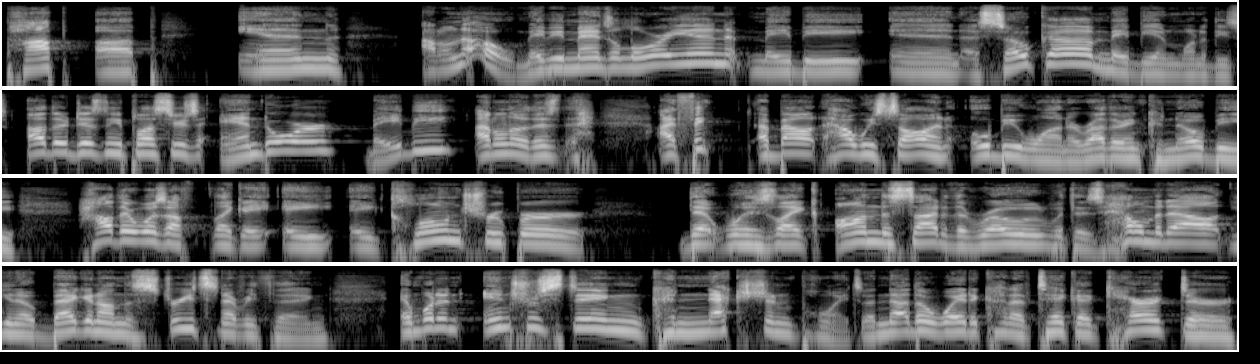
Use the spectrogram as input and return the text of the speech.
pop up in I don't know, maybe Mandalorian, maybe in Ahsoka, maybe in one of these other Disney Plus series, Andor, maybe. I don't know. There's, I think about how we saw in Obi Wan, or rather in Kenobi, how there was a like a, a a clone trooper that was like on the side of the road with his helmet out, you know, begging on the streets and everything. And what an interesting connection point. Another way to kind of take a character,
